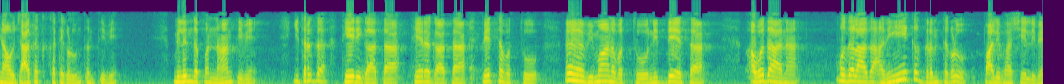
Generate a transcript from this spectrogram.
ನಾವು ಜಾತಕ ಕಥೆಗಳು ಅಂತಂತೀವಿ ಮಿಲಿಂದಪನ್ನ ಅಂತೀವಿ ಈ ಥರದ ಥೇರಿಗಾತ ಥೇರಗಾತ ಪೇತ್ತವತ್ತು ವಿಮಾನವತ್ತು ನಿದ್ದೇಶ ಅವಧಾನ ಮೊದಲಾದ ಅನೇಕ ಗ್ರಂಥಗಳು ಪಾಲಿ ಭಾಷೆಯಲ್ಲಿವೆ.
